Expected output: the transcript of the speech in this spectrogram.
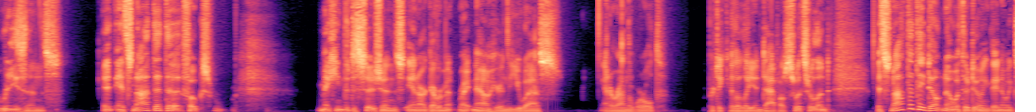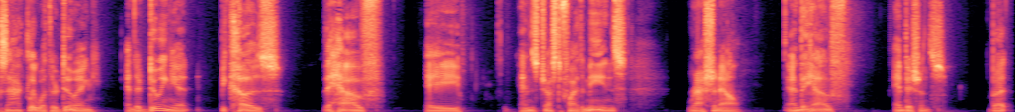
reasons. It, it's not that the folks making the decisions in our government right now here in the US and around the world, particularly in Davos, Switzerland, it's not that they don't know what they're doing. They know exactly what they're doing, and they're doing it because they have a ends justify the means rationale and they have ambitions. But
